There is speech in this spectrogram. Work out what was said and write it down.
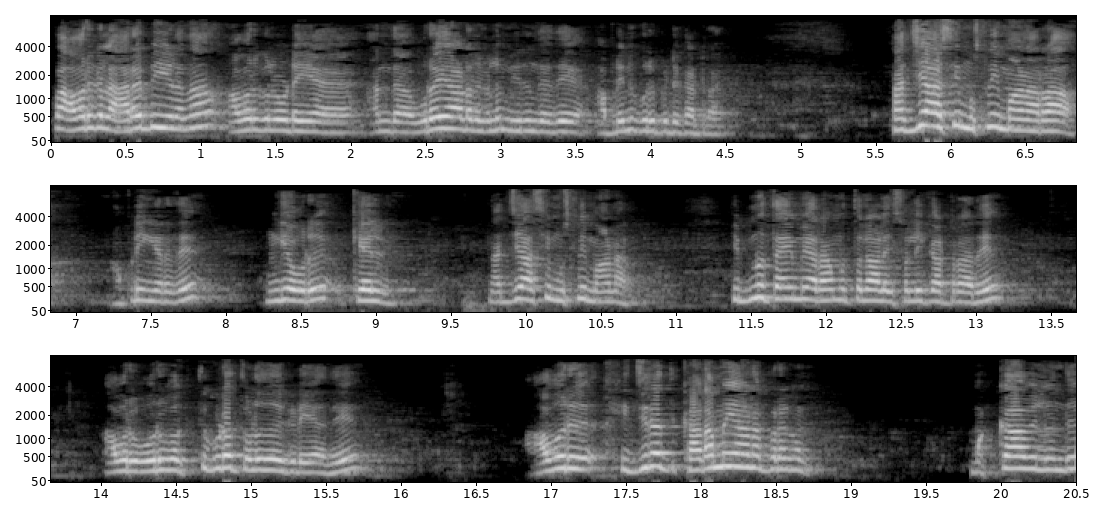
இப்ப அவர்கள் அரபியில தான் அவர்களுடைய அந்த உரையாடல்களும் இருந்தது அப்படின்னு குறிப்பிட்டு காட்டுறாங்க. நஜ்ஜாசி முஸ்லீம் ஆனாரா அப்படிங்கிறது இங்கே ஒரு கேள்வி. நஜ்ஜாசி முஸ்லீம் ஆனார். இப்னு தைமியா ராமத்துல்லாலை சொல்லி காட்டுறாரு அவர் ஒரு வக்து கூட தொழுது கிடையாது. அவர் ஹிஜ்ரத் கடமையான பிறகும் மக்காவிலிருந்து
